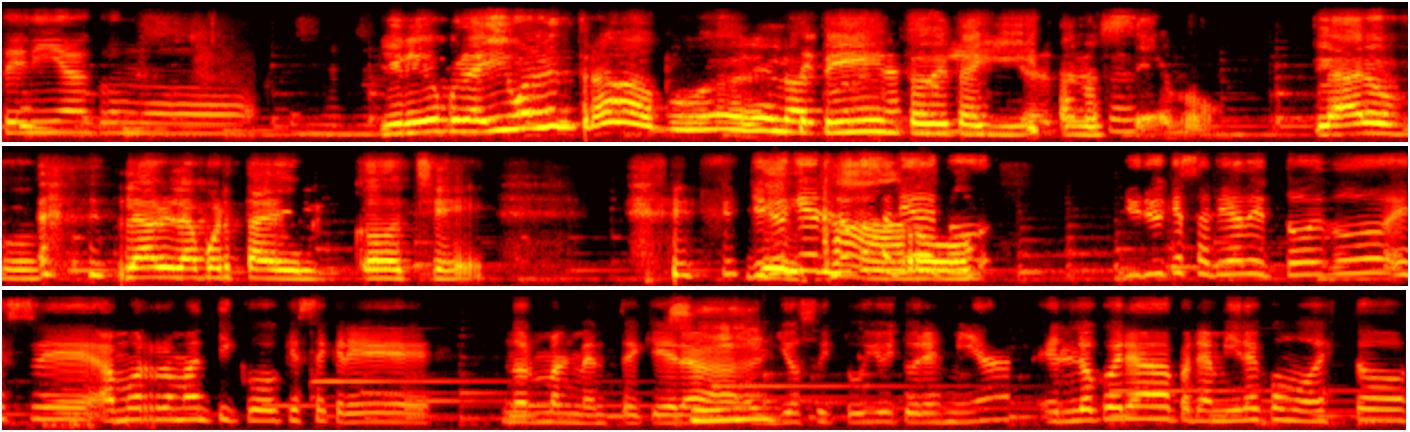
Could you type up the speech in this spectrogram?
tenía como... Yo creo que por ahí igual entraba, pues, lo atento, detallista, no sé, po. Claro, le abre la puerta del coche. Yo creo que el loco salía de todo... Yo creo que salía de todo ese amor romántico que se cree normalmente, que era Sí. yo soy tuyo y tú eres mía. El loco era, para mí era como esto,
